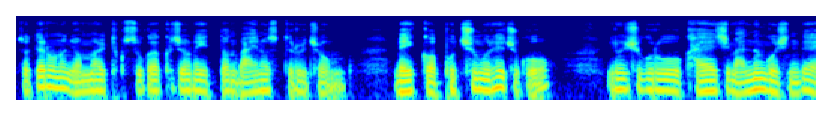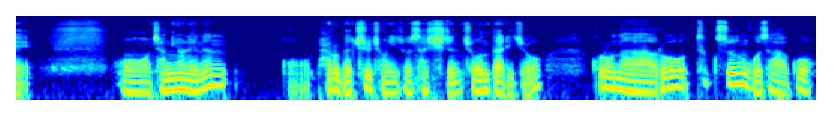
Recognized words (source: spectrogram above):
그래서 때로는 연말 특수가 그 전에 있던 마이너스들을 좀 메이크업 보충을 해 주고 이런 식으로 가야지 맞는 곳인데 어 작년에는 어 바로 며칠 전이죠 사실은. 저번 달이죠. 코로나로 특수는 고사하고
